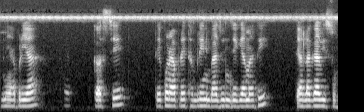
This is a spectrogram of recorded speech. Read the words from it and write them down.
ને આપણી આ કસ છે તે પણ આપણે થંભલીની બાજુની જગ્યામાંથી ત્યાં લગાવીશું.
